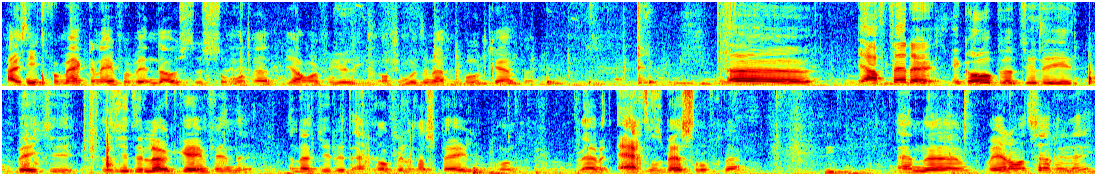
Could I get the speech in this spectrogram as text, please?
Hij is niet voor Mac, alleen voor Windows. Dus sommige, jammer voor jullie. Of je moet hem even bootcampen. Eh, ja, verder. Ik hoop dat jullie, het een beetje, dat jullie het een leuke game vinden. En dat jullie het echt ook willen gaan spelen. Want we hebben echt ons best erop gedaan. En eh wil jij nog wat zeggen, Ray?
